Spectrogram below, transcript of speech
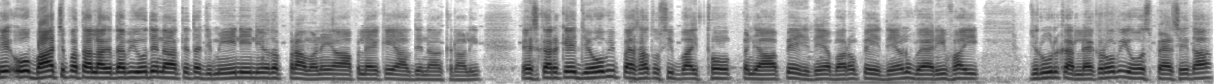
ਤੇ ਉਹ ਬਾਅਦ 'ਚ ਪਤਾ ਲੱਗਦਾ ਵੀ ਉਹਦੇ ਨਾਂ ਤੇ ਤਾਂ ਜ਼ਮੀਨ ਹੀ ਨਹੀਂ, ਉਹਦਾ ਭਰਾਵਾਂ ਨੇ ਆਪ ਲੈ ਕੇ ਆਪਦੇ ਨਾਂ ਕਰਾ ਲਈ। ਇਸ ਕਰਕੇ ਜੋ ਵੀ ਪੈਸਾ ਤੁਸੀਂ ਬਾ, ਇੱਥੋਂ ਪੰਜਾਬ ਭੇਜਦੇ ਆ, ਬਾਹਰੋਂ ਭੇਜਦੇ ਆ, ਉਹਨੂੰ ਵੈਰੀਫਾਈ ਜ਼ਰੂਰ ਕਰ ਲਿਆ ਕਰੋ ਵੀ ਉਸ ਪੈਸੇ ਦਾ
